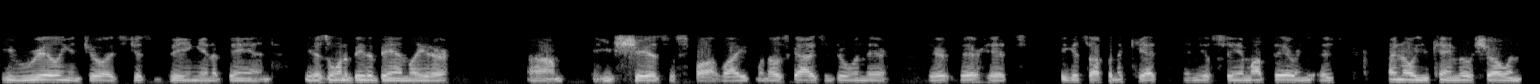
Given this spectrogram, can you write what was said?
he really enjoys just being in a band. He doesn't want to be the band leader. Um, he shares the spotlight when those guys are doing their their their hits. He gets up in the kit and you'll see him up there. And I know you came to a show in,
